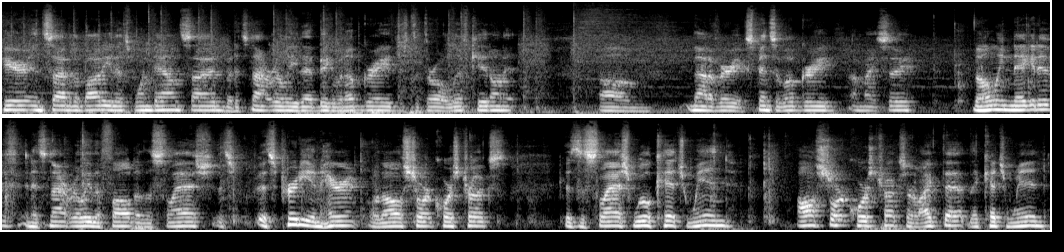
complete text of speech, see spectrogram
here inside of the body. That's one downside, but it's not really that big of an upgrade just to throw a lift kit on it. Um, not a very expensive upgrade, I might say. The only negative, and it's not really the fault of the Slash, it's, it's pretty inherent with all short course trucks is the slash will catch wind. All short course trucks are like that. They catch wind,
